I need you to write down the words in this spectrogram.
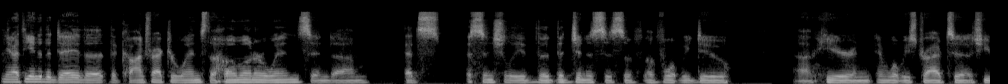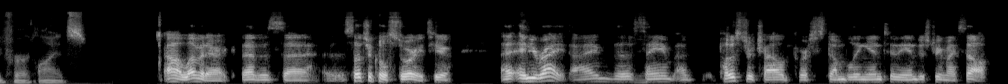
you know, at the end of the day, the the contractor wins, the homeowner wins, and um, that's essentially the the genesis of of what we do uh, here and and what we strive to achieve for our clients. Oh, I love it, Eric. That is uh, such a cool story too. And you're right. I'm the same uh, poster child for stumbling into the industry myself.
